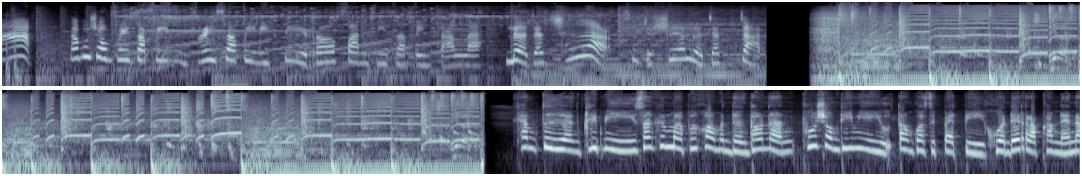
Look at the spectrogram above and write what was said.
มากท่านผู้ชมฟรีสปินฟรีสปินอีกสี่รอบฟันฟรีสปินกันละเหลือจะเชื่อสุดจะเชื่อเหลือจะจัดำเตือน คลิปนี้สร้างขึ้นมาเพื่อความบันเทิงเท่านั้น ผู้ชมที่มีอายุต่ำกว่า 18 ปี ควรได้รับคำแนะน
